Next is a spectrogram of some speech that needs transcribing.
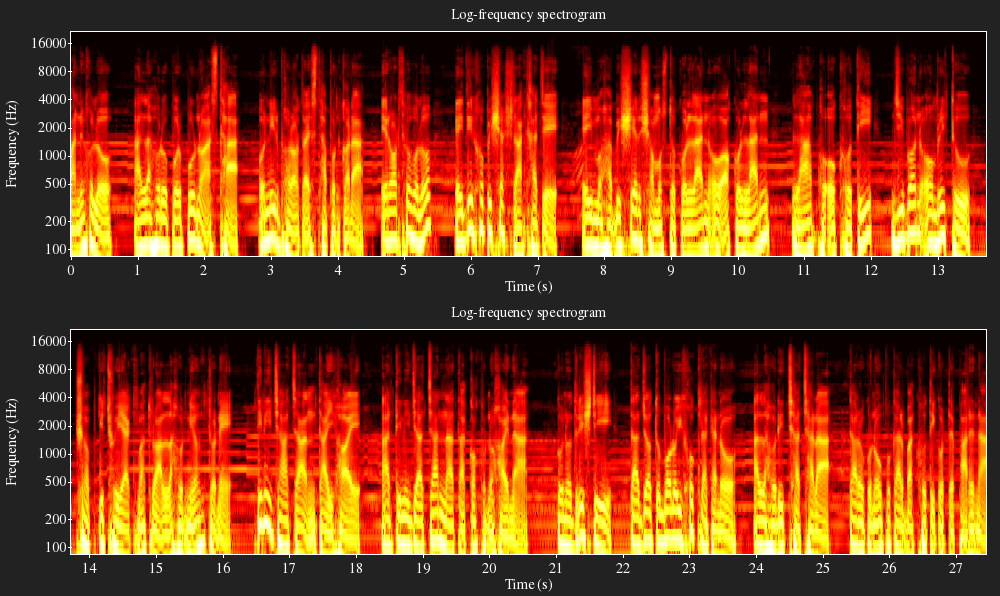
মানে হল আল্লাহর ওপর পূর্ণ আস্থা ও নির্ভরতা স্থাপন করা। এর অর্থ হল এই দৃঢ় বিশ্বাস রাখা যে এই মহাবিশ্বের সমস্ত কল্যাণ ও অকল্যাণ, লাভ ও ক্ষতি, জীবন ও মৃত্যু সবকিছুই একমাত্র আল্লাহর নিয়ন্ত্রণে। তিনি যা চান তাই হয়। আর তিনি যা চান না তা কখনো হয় না। কোনো দৃষ্টি তা যত বড়ই হোক না কেন, আল্লাহর ইচ্ছা ছাড়া কারও কোনো উপকার বা ক্ষতি করতে পারে না।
